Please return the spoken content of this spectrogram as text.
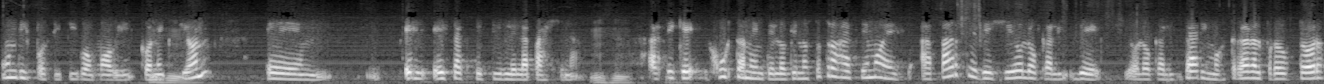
un dispositivo móvil, conexión, es, accesible la página. Así que justamente lo que nosotros hacemos es, aparte de, de geolocalizar y mostrar al productor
